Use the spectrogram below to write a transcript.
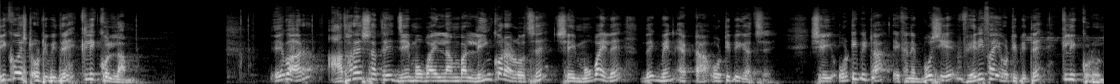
রিকোয়েস্ট ওটিপিতে ক্লিক করলাম। এবার আধারের সাথে যে মোবাইল নাম্বার লিঙ্ক করা রয়েছে, সেই মোবাইলে দেখবেন একটা ওটিপি গেছে। সেই ওটিপিটা এখানে বসিয়ে ভেরিফাই ওটিপিতে ক্লিক করুন।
